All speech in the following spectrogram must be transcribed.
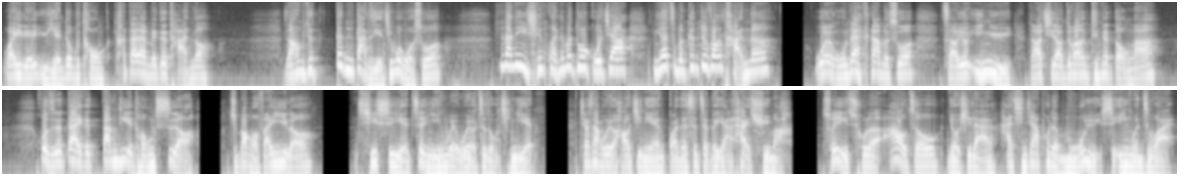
万一连语言都不通，那当然没得谈哦。然后他们就瞪大的眼睛问我说：“那你以前管那么多国家，你要怎么跟对方谈呢？”我很无奈跟他们说：“只要用英语，然后祈祷对方听得懂啊。”或者是带一个当地的同事哦，去帮我翻译喽。其实也正因为我有这种经验，加上我有好几年管的是整个亚太区嘛，所以除了澳洲、纽西兰和新加坡的母语是英文之外，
